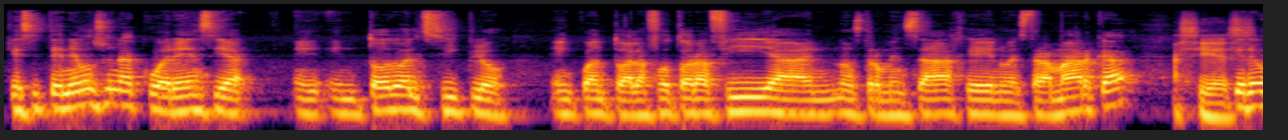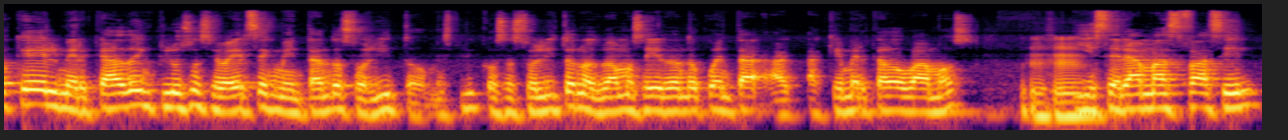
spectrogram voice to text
que si tenemos una coherencia en, todo el ciclo en cuanto a la fotografía, en nuestro mensaje, nuestra marca, Así es. Creo que el mercado incluso se va a ir segmentando solito, ¿me explico? O sea, solito nos vamos a ir dando cuenta a qué mercado vamos y será más fácil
